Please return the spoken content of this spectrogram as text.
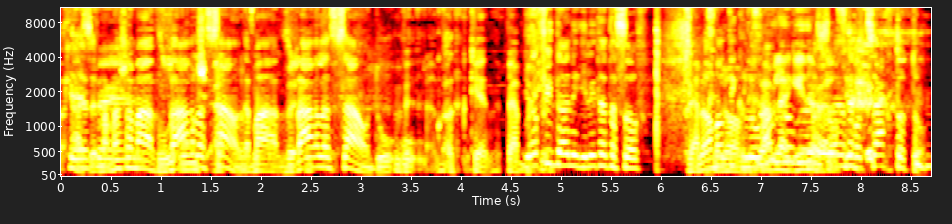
רק אז זה ממש המעבר לסאונד המעבר לסאונד כן. יופי דני גילית את הסוף. לא אמרתי אני כלום. חייב להגיד אבל- בסוף היא רוצחת אותו.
